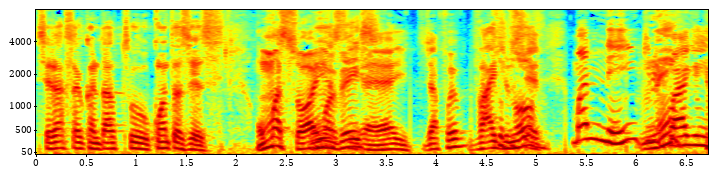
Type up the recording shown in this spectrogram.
você já saiu candidato quantas vezes? Uma só Uma assim, vez? É, e já foi. Vai de novo? Mas nem que nem? paguem.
